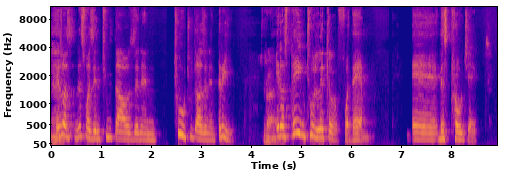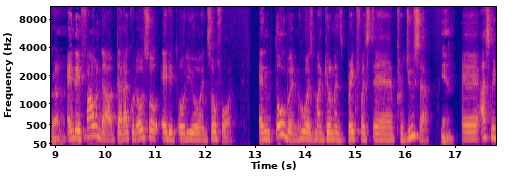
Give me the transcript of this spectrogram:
Yeah. This was this was in 2002, 2003 right. it was paying too little for them uh, this project right. and they found out that i could also edit audio and so forth and thoban who was mike Gillman's breakfast uh, producer Yeah. uh, asked me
